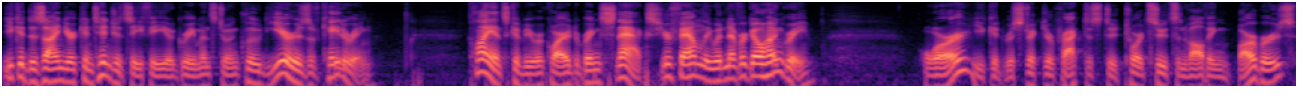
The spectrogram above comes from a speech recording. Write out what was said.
You could design your contingency fee agreements to include years of catering. Clients could be required to bring snacks. Your family would never go hungry. Or you could restrict your practice to tort suits involving barbers.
